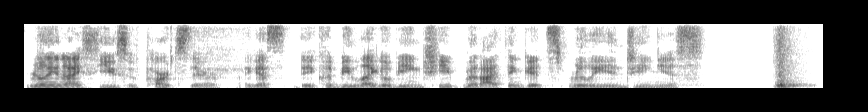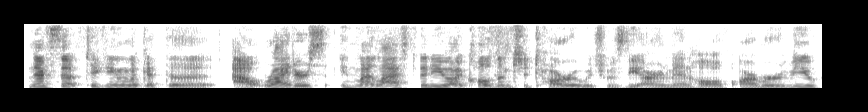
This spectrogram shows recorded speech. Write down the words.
Really nice use of parts there. I guess it could be Lego being cheap, but I think it's really ingenious. Next up, taking a look at the Outriders. In my last video, I called them Chitauri, which was the Iron Man Hall of Armor review.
